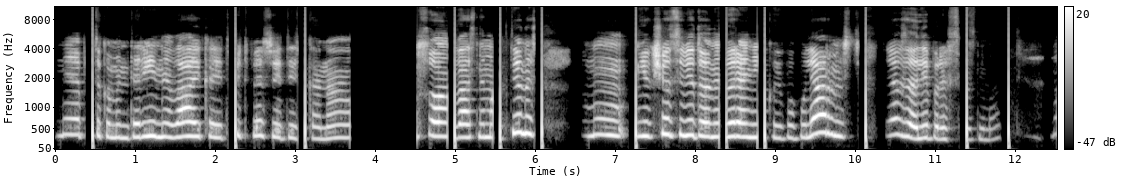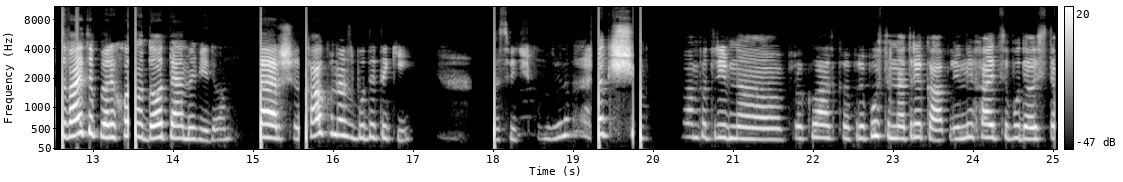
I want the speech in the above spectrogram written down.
не пишете коментарі, не лайкаєте, підписуєтесь на канал. Що у вас немає активності, тому якщо це відео не бере ніякої популярності, то я взагалі перестаю знімати. Ну, давайте переходимо до теми відео. Перший хак у нас буде такий. Свічку подвину. Якщо вам потрібна прокладка, припустимо, на 3 каплі, нехай це буде ось так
